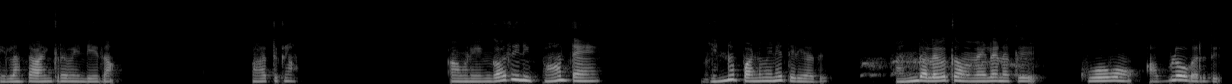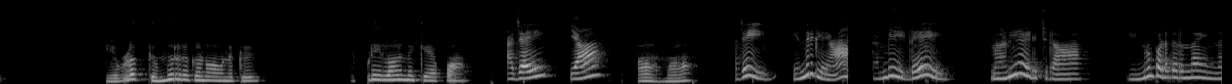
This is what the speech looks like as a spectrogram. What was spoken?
எல்லாம் தாங்கிக்கிற வேண்டியதுதான். பார்த்துக்கலாம் அவனை எங்காவது நீ பார்த்தேன். என்ன பண்ணுவேனே தெரியாது. அந்த அளவுக்கு அவன் மேல எனக்கு கோவம் அவ்வளோ வருது. எவ்வளோ திமிர் இருக்கணும் அவனுக்கு? எப்படிலாம் என்ன கேட்பான் அஜய் யா? ஆமா. அஜய் எந்திரிக்கலையா? தம்பி டேய் மணி ஆயிடுச்சுடா. இன்னும் படுத்திருந்தா என்ன?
